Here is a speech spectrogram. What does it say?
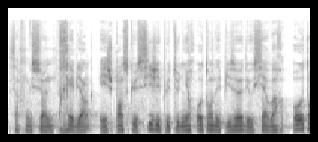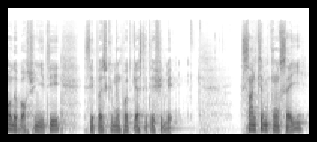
ça fonctionne très bien. Et je pense que si j'ai pu tenir autant d'épisodes et aussi avoir autant d'opportunités, c'est parce que mon podcast était filmé. Cinquième conseil,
